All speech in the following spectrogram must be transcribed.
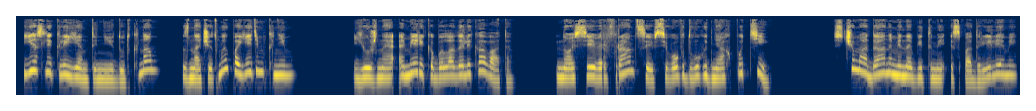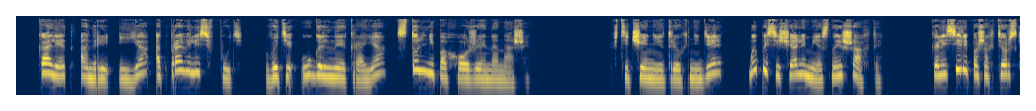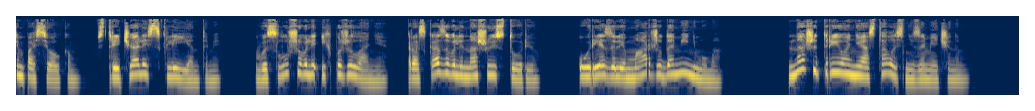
Если клиенты не идут к нам, значит, мы поедем к ним. Южная Америка была далековато, но север Франции всего в двух днях пути. С чемоданами, набитыми эспадрильями, Калет, Анри и я отправились в путь, в эти угольные края, столь непохожие на наши. В течение трех недель мы посещали местные шахты, колесили по шахтерским поселкам, встречались с клиентами, выслушивали их пожелания, рассказывали нашу историю, урезали маржу до минимума, Наше трио не осталось незамеченным.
